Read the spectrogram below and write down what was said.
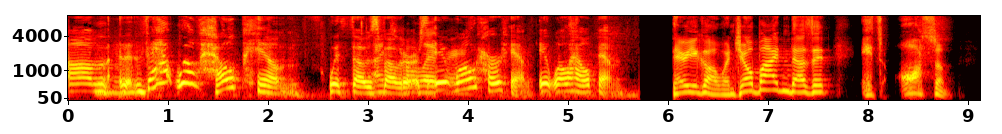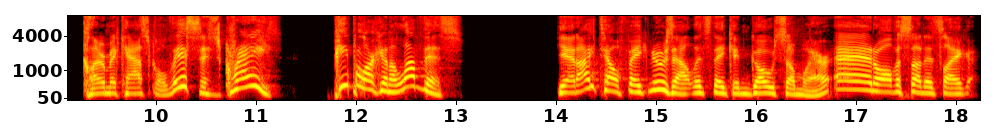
um, that will help him with those I voters. totally it won't hurt him. It will help him. There you go. When Joe Biden does it, it's awesome. Claire McCaskill, this is great. People are going to love this. Yet I tell fake news outlets they can go somewhere, and all of a sudden it's like,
